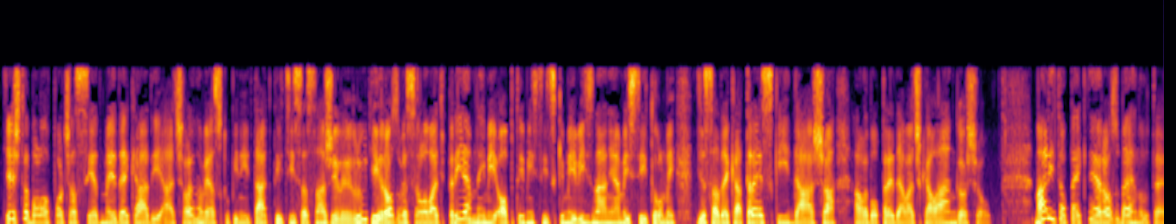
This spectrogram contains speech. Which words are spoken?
Tiež to bolo počas 7. dekády a členovia skupiny Taktici sa snažili ľudí rozveselovať príjemnými optimistickými význaniami s titulmi Kde sa deka tresky, dáša alebo predavačka langošov. Mali to pekne rozbehnuté,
